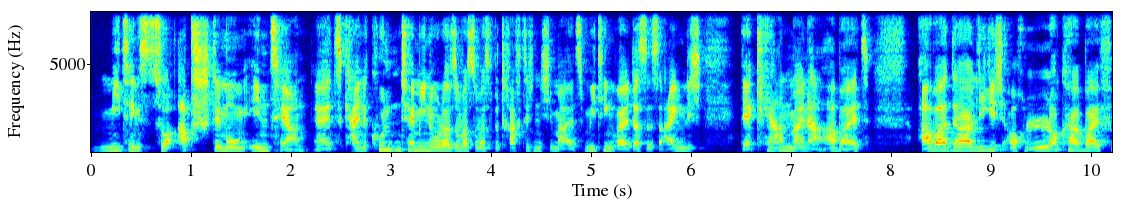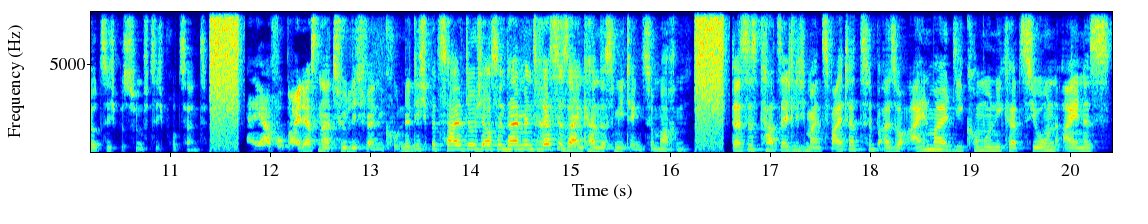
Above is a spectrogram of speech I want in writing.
Meetings zur Abstimmung intern. Ja, jetzt keine Kundentermine oder sowas, sowas betrachte ich nicht immer als Meeting, weil das ist eigentlich der Kern meiner Arbeit. Aber da liege ich auch locker bei 40 bis 50 Prozent. Naja, wobei das natürlich, wenn ein Kunde dich bezahlt, durchaus in deinem Interesse sein kann, das Meeting zu machen. Das ist tatsächlich mein zweiter Tipp. Also einmal die Kommunikation eines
